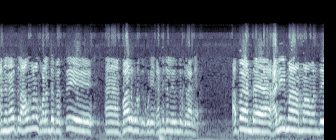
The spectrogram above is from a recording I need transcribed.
அந்த நேரத்தில் அவங்களும் குழந்தை பெற்று பால் கொடுக்கக்கூடிய கண்டிஷன்ல இருந்திருக்கிறாங்க. அப்ப அந்த ஹலீமா அம்மா வந்து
